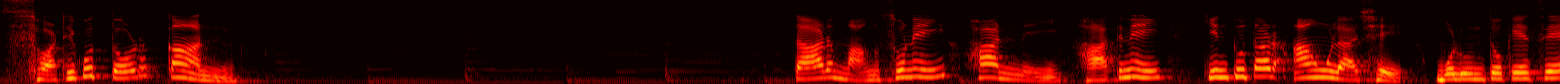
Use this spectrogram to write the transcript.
সঠিক উত্তর, কান। তার মাংস নেই, হাড় নেই, হাত নেই, কিন্তু তার আঙুল আছে। বলুন তো কে সে?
